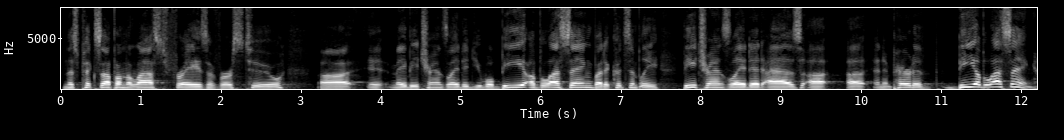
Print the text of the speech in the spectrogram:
And this picks up on the last phrase of verse 2. Uh, it may be translated, You will be a blessing, but it could simply be translated as uh, uh, an imperative, Be a blessing.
